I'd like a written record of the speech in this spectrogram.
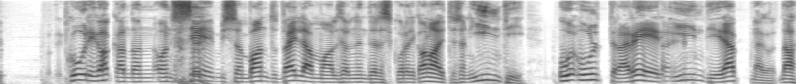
kuurikakand on, on see, mis on pandud väljamaal seal nendes kuradi kanalites on indie, ultra rare indie räpp nagu, noh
